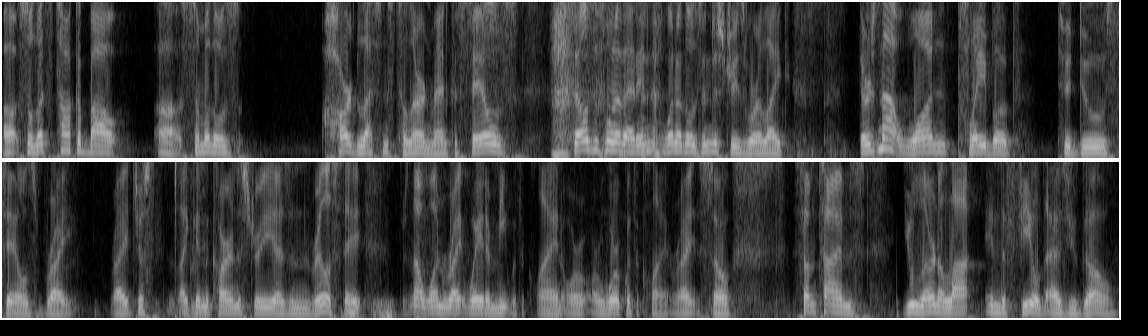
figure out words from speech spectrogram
Uh, so let's talk about uh, some of those hard lessons to learn, man. Because sales, sales is one of that in, one of those industries where like there's not one playbook to do sales right, right? Just like in the car industry, as in real estate, there's not one right way to meet with a client or, or work with a client, right? So sometimes you learn a lot in the field as you go,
